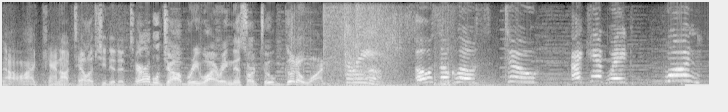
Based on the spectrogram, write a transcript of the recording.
Now, I cannot tell if she did a terrible job rewiring this or too good a one. Three. Oh, so close. Two. I can't wait. One.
